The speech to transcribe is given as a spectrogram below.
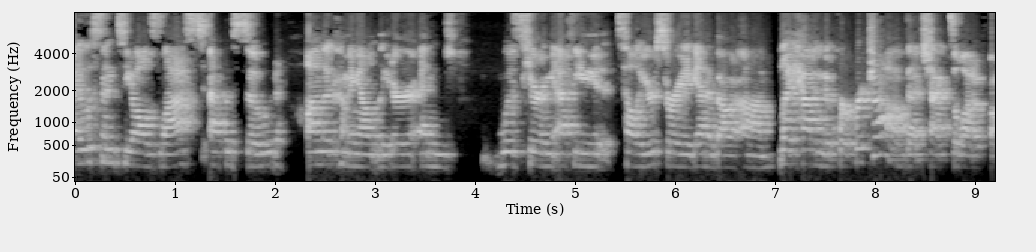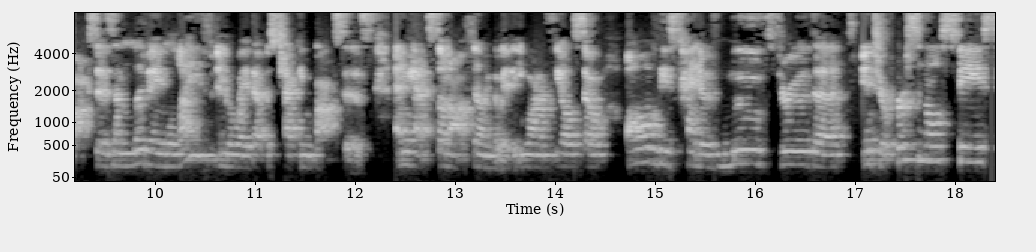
I listened to y'all's last episode on the coming out later and was hearing Effy tell your story again about um, like having the corporate job that checked a lot of boxes and living life in a way that was checking boxes and yet still not feeling the way that you want to feel. So all of these kind of move through the interpersonal space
